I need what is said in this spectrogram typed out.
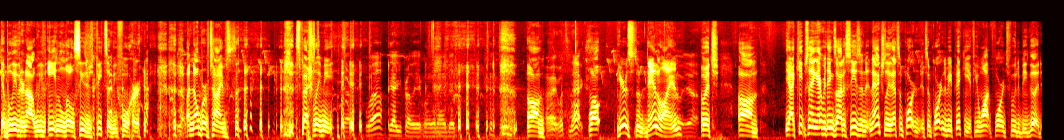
Yeah, believe it or not, we've eaten a Little Caesars pizza before, a number of times, especially me. Well, yeah, you probably ate more than I did. Um, all right, what's next? Well, here's some dandelion, Oh, yeah. which, um, yeah, I keep saying everything's out of season, and actually that's important. It's important to be picky if you want forage food to be good.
